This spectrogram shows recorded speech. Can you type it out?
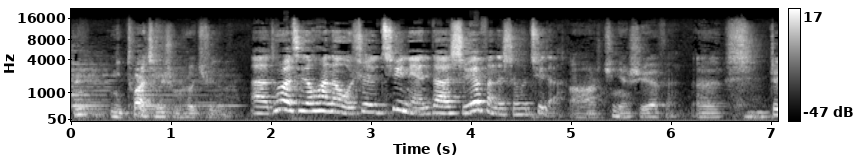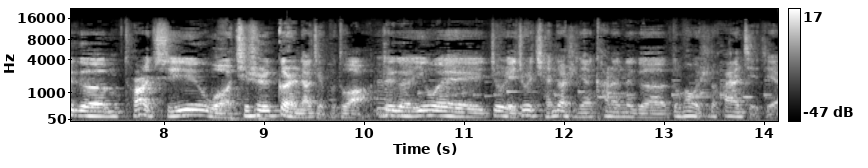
那，你土耳其是什么时候去的呢？呃，土耳其的话呢，我是去年的十月份的时候去的。啊，去年十月份，呃，这个土耳其我其实个人了解不多啊，这个因为就也就是前段时间看了那个东方卫视的《花样姐姐》，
